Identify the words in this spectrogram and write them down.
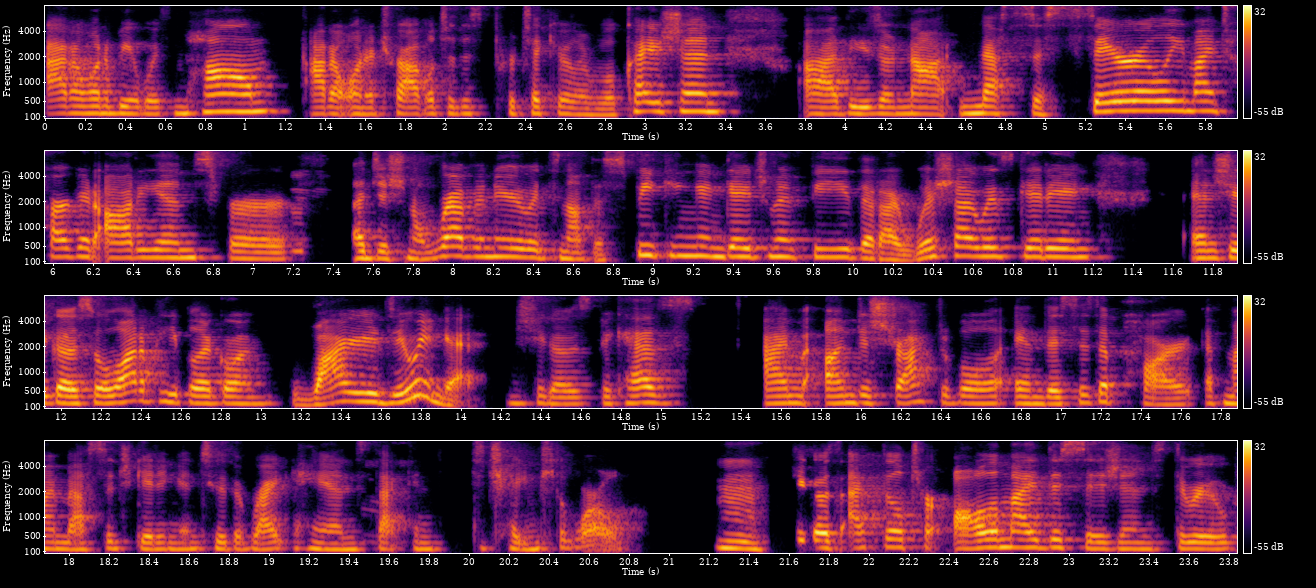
I don't want to be away from home. I don't want to travel to this particular location. Uh, these are not necessarily my target audience for additional revenue. It's not the speaking engagement fee that I wish I was getting. And she goes, So a lot of people are going, Why are you doing it? And she goes, Because I'm undistractable. And this is a part of my message getting into the right hands that can to change the world. Mm. She goes, I filter all of my decisions through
